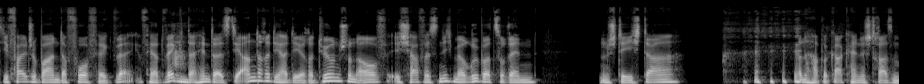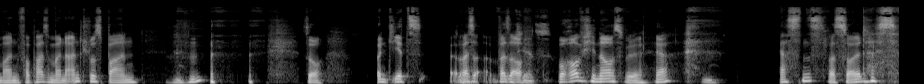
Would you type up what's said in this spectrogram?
die falsche Bahn davor fährt, fährt weg, dahinter ist die andere, die hatte ihre Türen schon auf. Ich schaffe es nicht mehr rüber zu rennen. Dann stehe ich da und habe gar keine Straßenbahn, verpasse meine Anschlussbahn. Mhm. so, und jetzt, was, was jetzt? worauf ich hinaus will, ja? Hm. Erstens, was soll das?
